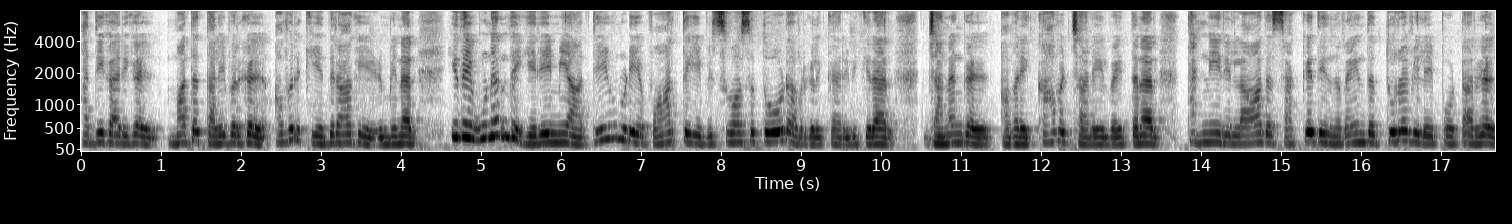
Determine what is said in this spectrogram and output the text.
அதிகாரிகள் மத தலைவர்கள் அவருக்கு எதிராக எழும்பினர். இதை உணர்ந்த எரேமியா தேவனுடைய வார்த்தையை விசுவாசத்தோடு அவர்களுக்கு அறிவிக்கிறார். ஜனங்கள் அவரை காவற்சாலையில் வைத்தனர். தண்ணீர் இல்லாத சக்கதி நிறைந்த துறவிலை போட்டார்கள்.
